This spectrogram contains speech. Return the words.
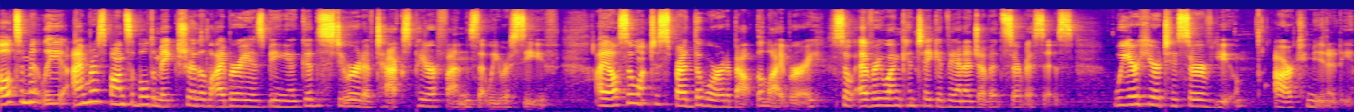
Ultimately, I'm responsible to make sure the library is being a good steward of taxpayer funds that we receive. I also want to spread the word about the library so everyone can take advantage of its services. We are here to serve you, our community.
